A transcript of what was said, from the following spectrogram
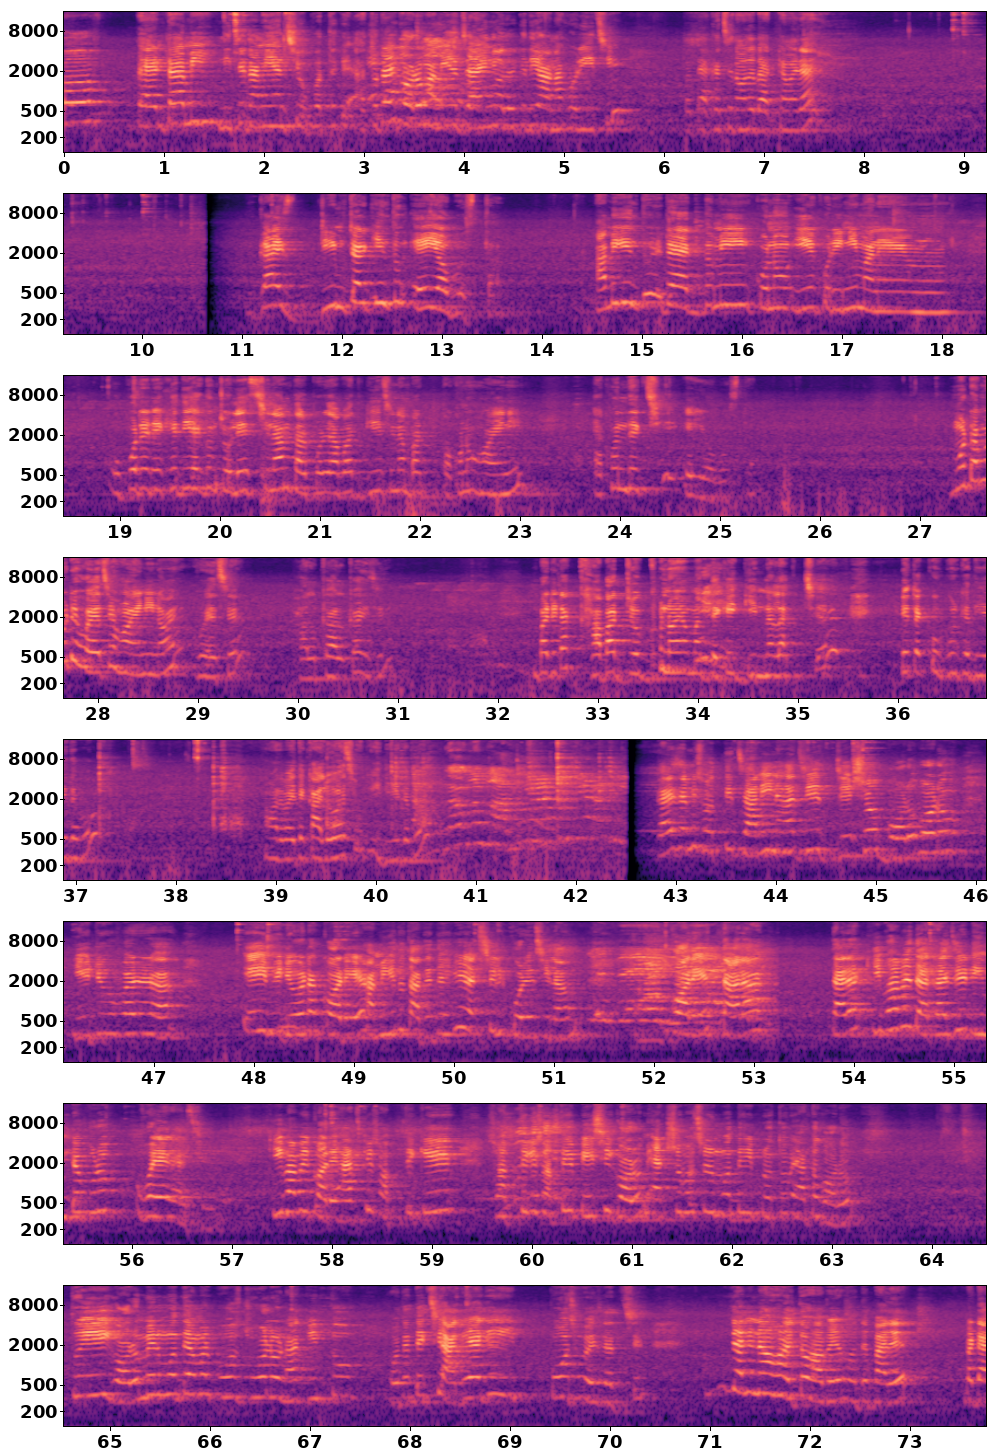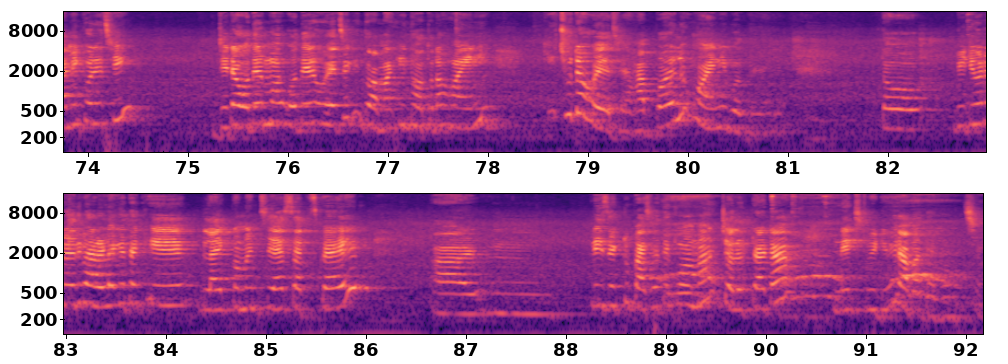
প্যান্টটা আমি নিচে নামিয়ে আনছি, উপর থেকে। এতটাই গরম, আমি আর যাইনি, ওদেরকে দিয়ে আনা করিয়েছি। তো দেখাচ্ছে তোমাদের ব্যাক ক্যামেরায় গাইজ ডিমটার কিন্তু এই অবস্থা। আমি কিন্তু এটা একদমই কোনো ইয়ে করিনি মানে উপরে রেখে দিয়ে একদম চলে এসেছিলাম, তারপরে আবার গিয়েছিলাম বাট তখনও হয়নি। এখন দেখছি এই অবস্থা। মোটামুটি হয়েছে, হয়নি নয়, হয়েছে। হালকা হালকা, এই যে। বাট এটা খাবার যোগ্য নয়, আমার দেখেই ঘৃণা লাগছে। এটা কুকুরকে দিয়ে দেবো। আমার বাড়িতে কালো আছে ওকে দিয়ে দেবো। গাইজ আমি সত্যি জানি না যে যেসব বড় বড় ইউটিউবাররা এই ভিডিওটা করে, আমি কিন্তু তাদের দেখেই অ্যাকচুয়ালি করেছিলাম। করে, তারা তারা কীভাবে দেখায় যে ডিমটা পুরো হয়ে গেছে, কীভাবে করে? আজকে সব থেকে সব থেকে সব থেকে বেশি গরম একশো বছরের মধ্যে এই প্রথম এত গরম। তো এই গরমের মধ্যে আমার পোস্ট হলো না, কিন্তু ওদের দেখছি আগে আগেই পোস্ট হয়ে যাচ্ছে। জানি না হয়তো হবে, হতে পারে। বাট আমি করেছি, যেটা ওদের ওদের হয়েছে, কিন্তু আমার কিন্তু অতটা হয়নি। কিছুটা হয়েছে হাফ বয়েলও হয়নি বলতে গেলে। তো ভিডিওটা যদি ভালো লাগে থাকে লাইক কমেন্ট শেয়ার সাবস্ক্রাইব আর প্লিজ একটু পাশে থেকো আমার। চলো টাটা নেক্সট ভিডিওয়ে আবার দেখা হচ্ছে।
